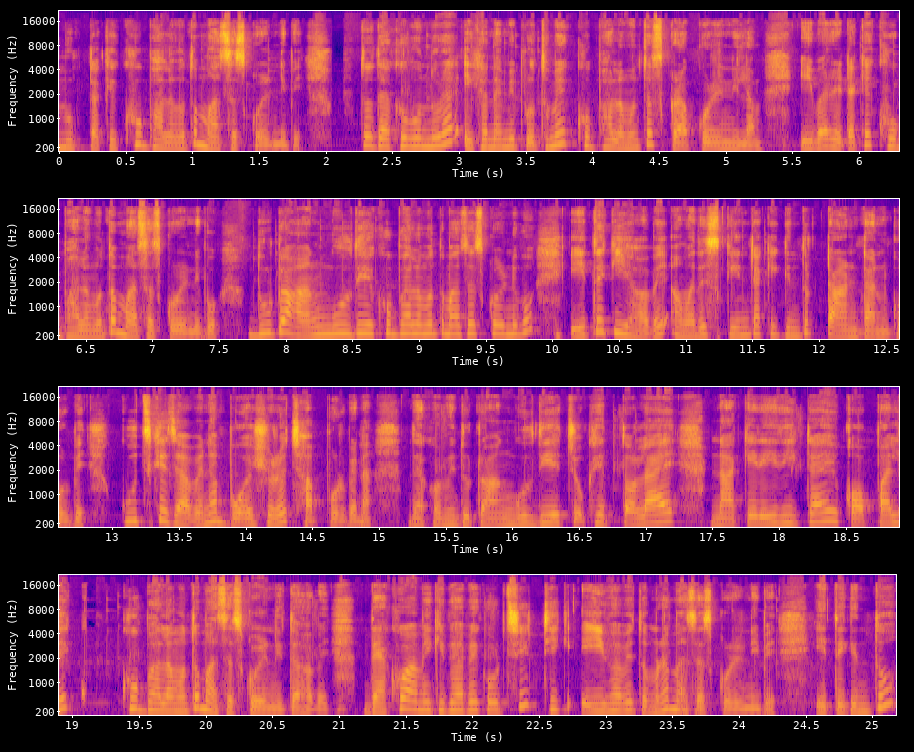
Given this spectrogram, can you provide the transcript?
মুখটাকে খুব ভালো মতো মাসাজ করে নেবে। তো দেখো বন্ধুরা, এখানে আমি প্রথমে খুব ভালো মতো স্ক্রাব করে নিলাম। এবার এটাকে খুব ভালো মতো মাসাজ করে নেব। দুটো আঙ্গুল দিয়ে খুব ভালো মতো মাসাজ করে নেব। এতে কি হবে, আমাদের স্কিনটাকে কিন্তু টান টান করবে। কুচকে যাবে না বয়সেরও ছাপ পড়বে না। দেখো, আমি দুটো আঙ্গুল দিয়ে চোখের তলায়, নাকের এই দিকটায়, কপালে খুব ভালো মতো ম্যাসাজ করে নিতে হবে। দেখো আমি কীভাবে করছি, ঠিক এইভাবে তোমরা ম্যাসাজ করে নিবে। এতে কিন্তু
